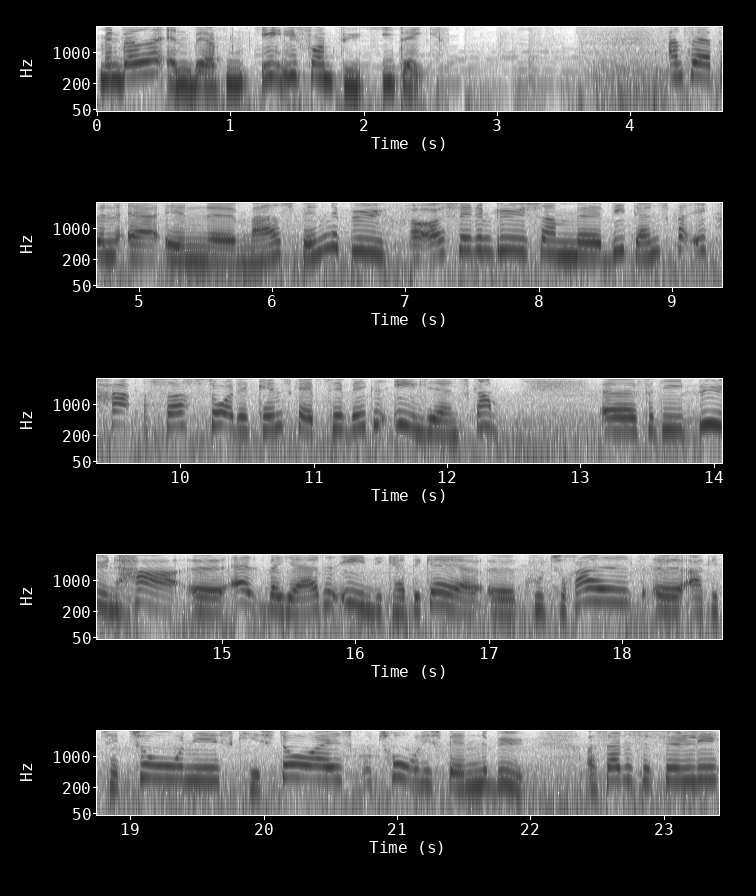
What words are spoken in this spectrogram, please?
Men hvad er Antwerpen egentlig for en by i dag? Antwerpen er en øh, meget spændende by, og også en by, som øh, vi danskere ikke har så stort et kendskab til, hvilket egentlig er en skam. Øh, fordi byen har øh, alt, hvad hjertet egentlig kan begære. Øh, kulturelt, øh, arkitektonisk, historisk, utrolig spændende by. Og så er det selvfølgelig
